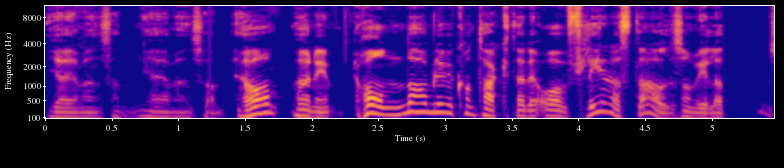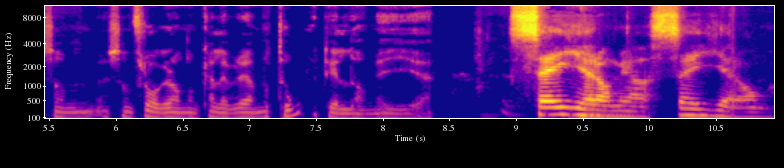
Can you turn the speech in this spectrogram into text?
Jajamensan, jajamensan. Ja, hörni. Honda har blivit kontaktade av flera stall som, vill att, som, som frågar om de kan leverera motorer till dem i... eh, Säger de, ja, säger de.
